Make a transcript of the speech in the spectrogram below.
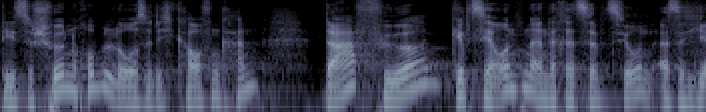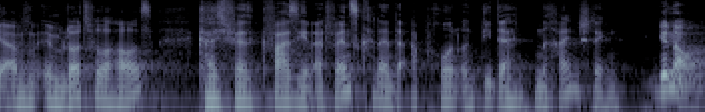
Diese schönen Rubbellose, die ich kaufen kann. Dafür gibt es ja unten an der Rezeption, also hier am, im Lottohaus, kann ich mir quasi einen Adventskalender abholen und die da hinten reinstecken. Genau,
